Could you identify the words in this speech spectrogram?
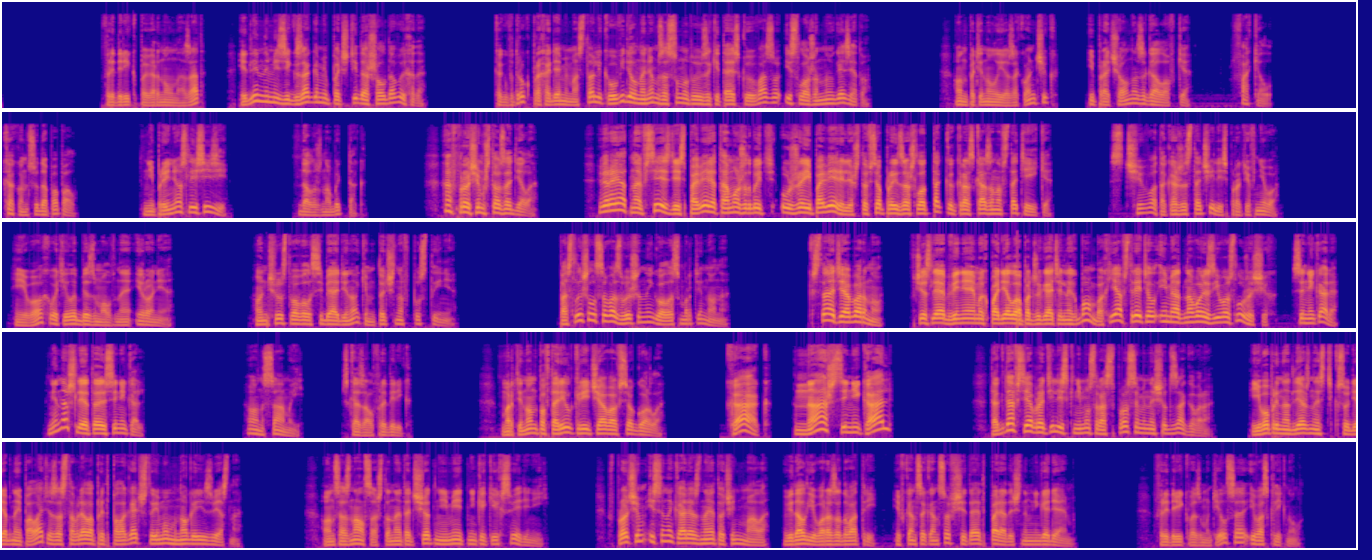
Фредерик повернул назад и длинными зигзагами почти дошел до выхода. Как вдруг, проходя мимо столика, увидел на нем засунутую за китайскую вазу и сложенную газету. Он потянул ее за кончик и прочел на заголовке «Факел». Как он сюда попал? Не принес ли Сизи? Должно быть так. А, впрочем, что за дело? Вероятно, все здесь поверят, а может быть, уже и поверили, что все произошло так, как рассказано в статейке. С чего так ожесточились против него? Его охватила безмолвная ирония. Он чувствовал себя одиноким точно в пустыне. Послышался возвышенный голос Мартинона. «Кстати, об Арну. В числе обвиняемых по делу о поджигательных бомбах я встретил имя одного из его служащих, Синекаля. Не нашли это Синекаль?» «Он самый», — сказал Фредерик. Мартинон повторил, крича во все горло. «Как? Наш Синекаль?» Тогда все обратились к нему с расспросами насчет заговора. Его принадлежность к судебной палате заставляла предполагать, что ему многое известно. Он сознался, что на этот счет не имеет никаких сведений. Впрочем, и сын Икаля знает очень мало, видал его раза два-три, и в конце концов считает порядочным негодяем. Фредерик возмутился и воскликнул.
